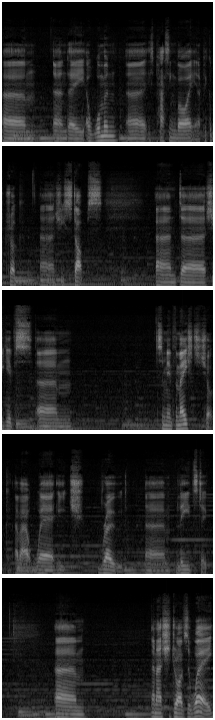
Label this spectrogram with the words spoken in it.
um, and a, a woman uh, is passing by in a pickup truck. Uh, she stops and uh, she gives um, some information to Chuck about where each road um, leads to. Um, and as she drives away,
